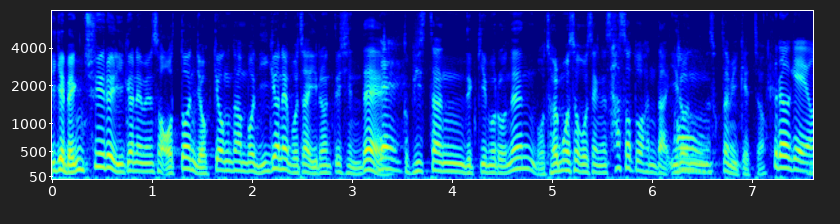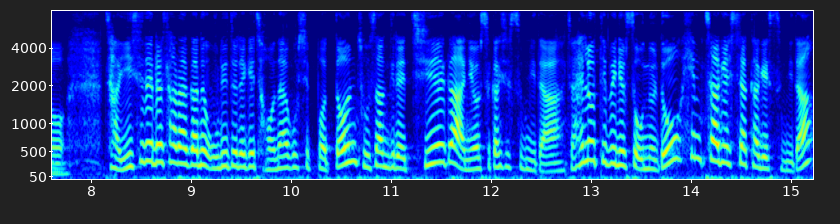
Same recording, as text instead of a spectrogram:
이게 맹추위를 이겨내면서 어떤 역경도 한번 이겨내보자 이런 뜻인데 네. 또 비슷한 느낌으로는 뭐 젊어서 고생은 사서도 한다 이런 어. 속담이 있겠죠. 그러게요. 자, 이 시대를 살아가는 우리들에게 전하고 싶었던 조상들의 지혜가 아니었을까 싶습니다. 자, 헬로티비 뉴스 오늘도 힘차게 시작하겠습니다.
